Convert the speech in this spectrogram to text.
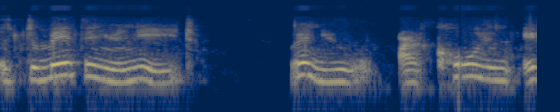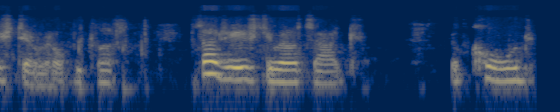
is the main thing you need when you are coding HTML because without the HTML tag, the code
